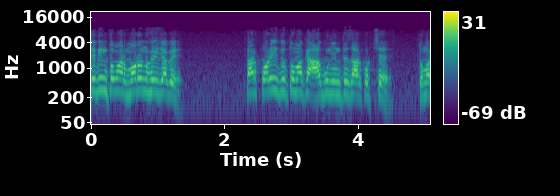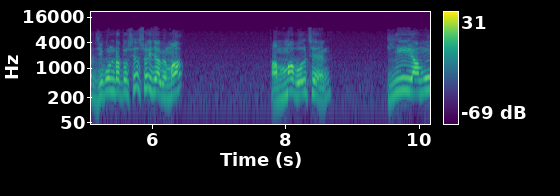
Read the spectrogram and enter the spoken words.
যেদিন তোমার মরণ হয়ে যাবে, তারপরেই তো তোমাকে আগুন ইন্তজার করছে। তোমার জীবনটা তো শেষ হয়ে যাবে, মা। আম্মা বলছেন, কি এমন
